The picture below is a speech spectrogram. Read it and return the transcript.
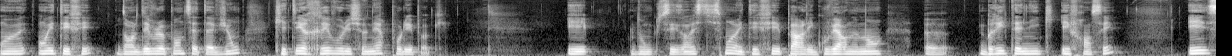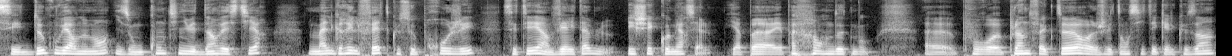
ont, été faits dans le développement de cet avion qui était révolutionnaire pour l'époque. Et donc ces investissements ont été faits par les gouvernements euh, britanniques et français. Et ces deux gouvernements, ils ont continué d'investir malgré le fait que ce projet, c'était un véritable échec commercial. Il n'y a, pas, a pas vraiment d'autres mots. Euh, pour euh, plein de facteurs, je vais t'en citer quelques-uns.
